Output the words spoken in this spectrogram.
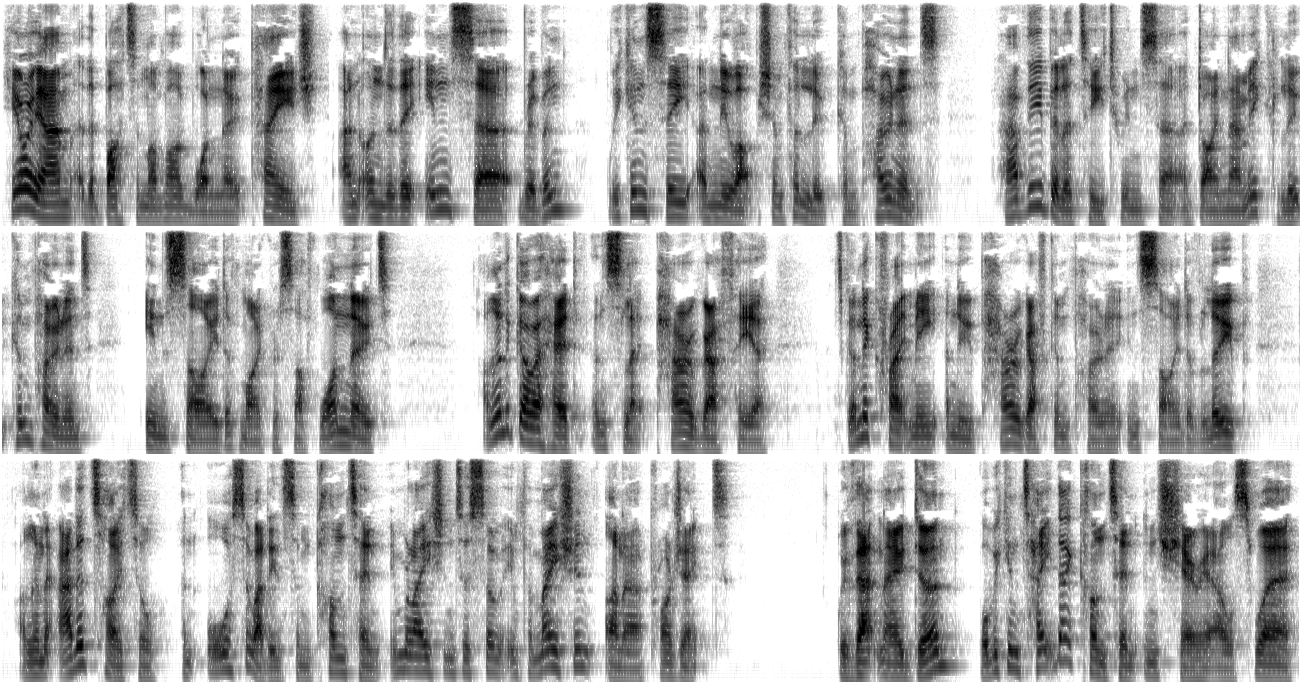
Here I am at the bottom of my OneNote page, and under the Insert ribbon, we can see a new option for loop components. Have the ability to insert a dynamic loop component inside of Microsoft OneNote. I'm going to go ahead and select paragraph here it's going to create me a new paragraph component inside of Loop. I'm going to add a title and also add in some content in relation to some information on our project. With that now done, well, we can take that content and share it elsewhere.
